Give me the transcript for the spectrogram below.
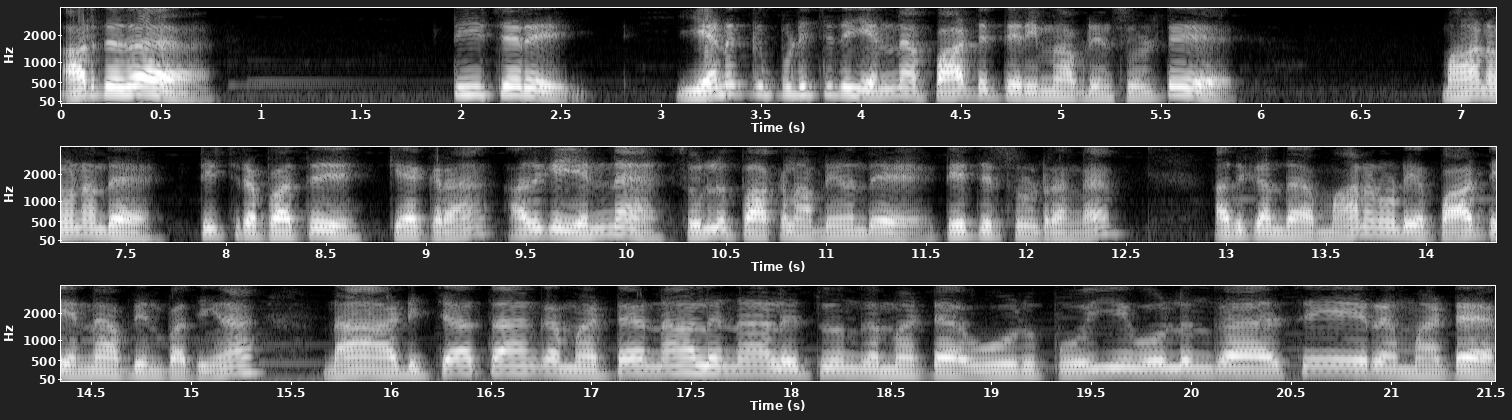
அடுத்ததாக டீச்சரு எனக்கு பிடிச்சது என்ன பாட்டு தெரியுமா அப்படின்னு சொல்லிட்டு மாணவன் அந்த டீச்சரை பார்த்து கேட்குறான் அதுக்கு என்ன சொல்லு பார்க்கலாம் அப்படின்னு அந்த டீச்சர் சொல்கிறாங்க அதுக்கு அந்த மாணவனுடைய பாட்டு என்ன அப்படின்னு பார்த்தீங்கன்னா நான் அடித்தா தாங்க மாட்டேன் நாலு நாலு தூங்க மாட்டேன் ஊடு போய் ஒழுங்கா சேர மாட்டேன்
